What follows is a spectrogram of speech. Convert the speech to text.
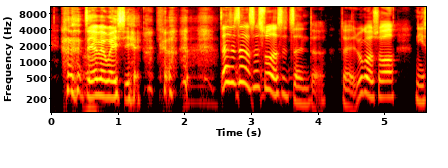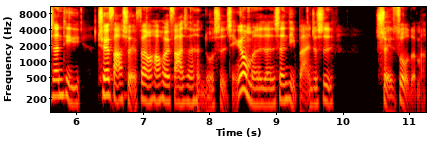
直接被威胁。但是这个是说的是真的，对，如果说你身体缺乏水分的话，会发生很多事情，因为我们的人身体本来就是水做的嘛。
